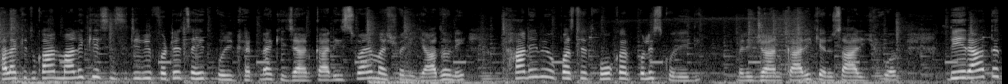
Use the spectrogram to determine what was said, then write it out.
हालाँकि दुकान मालिक की सीसीटीवी फुटेज सहित पूरी घटना की जानकारी स्वयं अश्विनी यादव ने थाने में उपस्थित होकर पुलिस को दे दी। मिली जानकारी के अनुसार युवक देर रात तक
